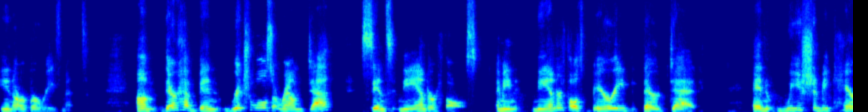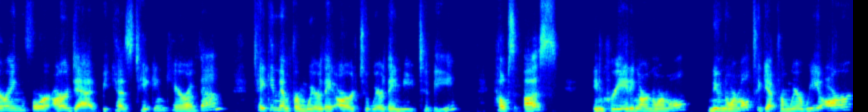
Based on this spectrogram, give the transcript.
in our bereavement. Um, there have been rituals around death since Neanderthals. I mean, Neanderthals buried their dead. And we should be caring for our dead because taking care of them, taking them from where they are to where they need to be, helps us in creating our normal, new normal to get from where we are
